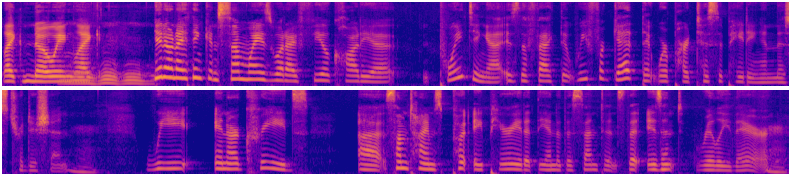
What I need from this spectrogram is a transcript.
like knowing mm-hmm, like mm-hmm. you know and i think in some ways what i feel claudia pointing at is the fact that we forget that we're participating in this tradition mm. we in our creeds uh, sometimes put a period at the end of the sentence that isn't really there. Mm.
